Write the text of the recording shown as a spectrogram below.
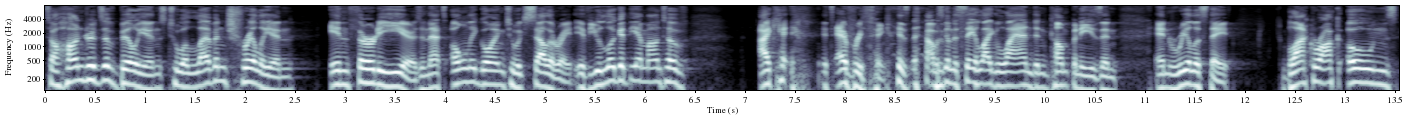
to hundreds of billions to 11 trillion in 30 years, and that's only going to accelerate. If you look at the amount of I can't it's everything. I was going to say like land and companies and and real estate. BlackRock owns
